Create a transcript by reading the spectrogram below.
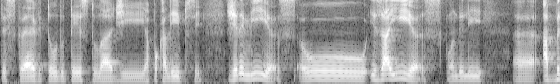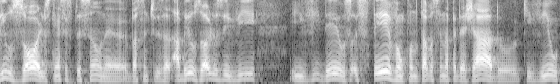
descreve todo o texto lá de Apocalipse. Jeremias, ou Isaías, quando ele uh, abriu os olhos, tem essa expressão né, bastante utilizada, abriu os olhos e vi, e vi Deus. Estevão, quando estava sendo apedrejado, que viu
